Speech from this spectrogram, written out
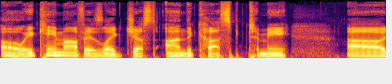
Oh, it came off as like just on the cusp to me, uh,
